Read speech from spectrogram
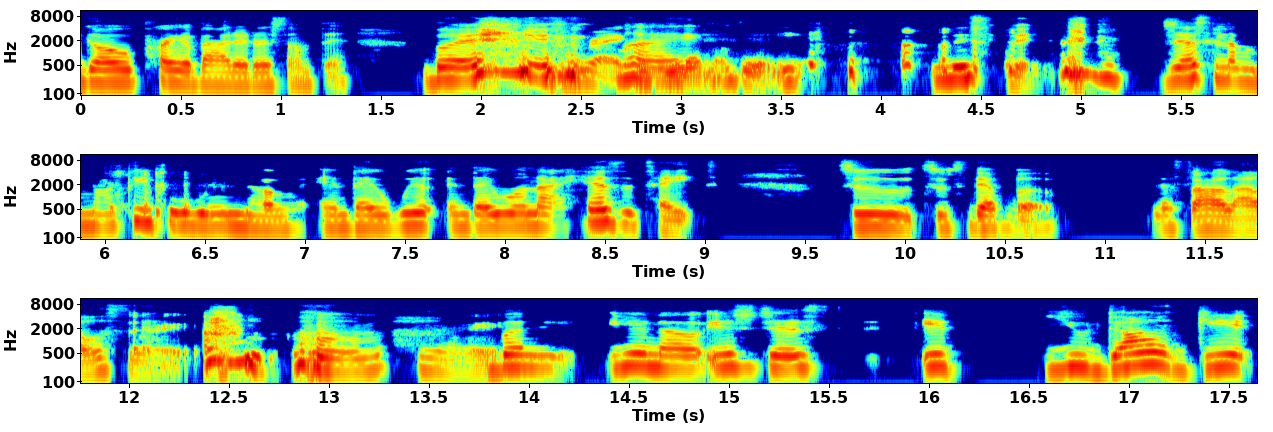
go pray about it or something. But right, like, listen, just know my people will know, and they will, and they will not hesitate to to step mm-hmm. up. That's all I will say. Right. um, right. But you know, it's just it. You don't get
